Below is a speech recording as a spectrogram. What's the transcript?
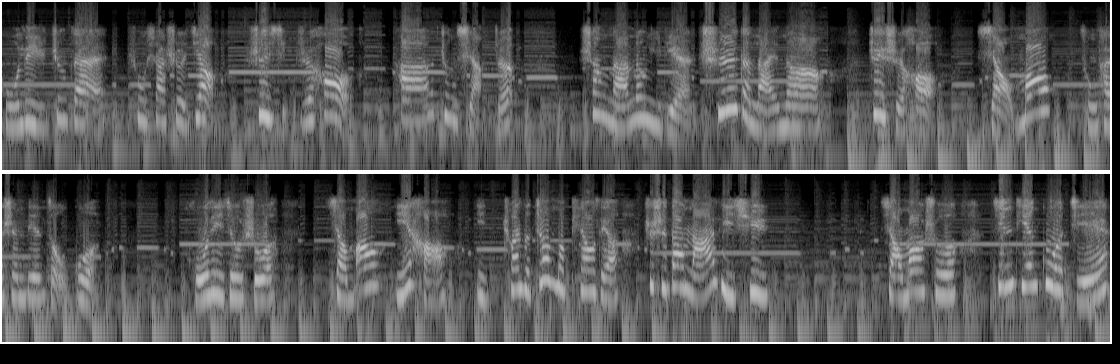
狐狸正在树下睡觉，睡醒之后，它正想着上哪弄一点吃的来呢。这时候，小猫从它身边走过。狐狸就说：“小猫你好，你穿的这么漂亮，这是到哪里去？”小猫说：“今天过节，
